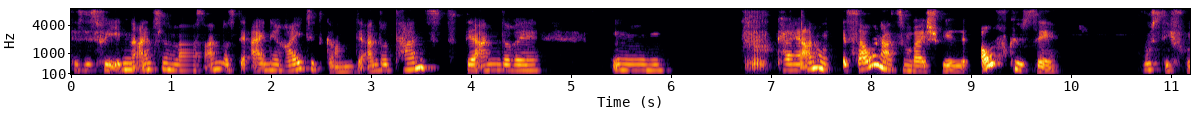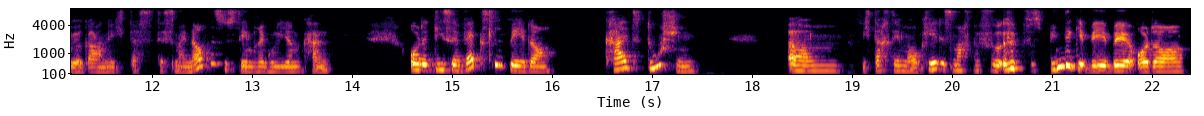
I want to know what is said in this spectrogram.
das ist für jeden Einzelnen was anderes. Der eine reitet gern, der andere tanzt, der andere, mh, hm, keine Ahnung, Sauna zum Beispiel, Aufgüsse. Wusste ich früher gar nicht, dass das mein Nervensystem regulieren kann. Oder diese Wechselbäder, kalt duschen. Ähm, ich dachte immer, okay, das macht man für, fürs Bindegewebe oder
